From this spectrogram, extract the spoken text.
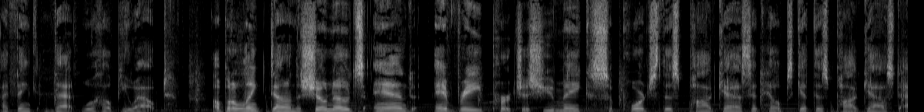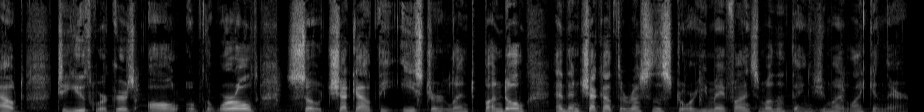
I think that will help you out. I'll put a link down in the show notes, and every purchase you make supports this podcast. It helps get this podcast out to youth workers all over the world. So check out the Easter Lent bundle and then check out the rest of the store. You may find some other things you might like in there.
